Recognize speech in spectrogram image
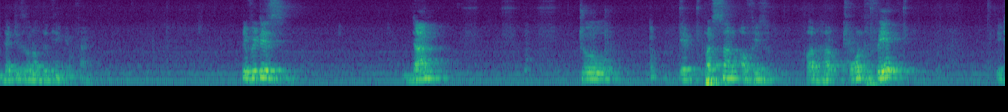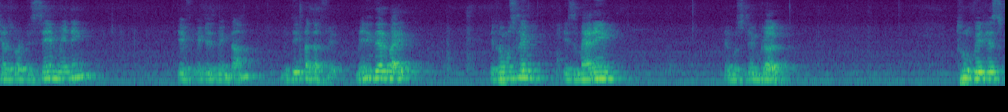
That is one of the things, in fact. If it is done to a person of his or her own faith, it has got the same meaning if it is being done with the other faith. Meaning thereby, if a Muslim is marrying a Muslim girl through various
